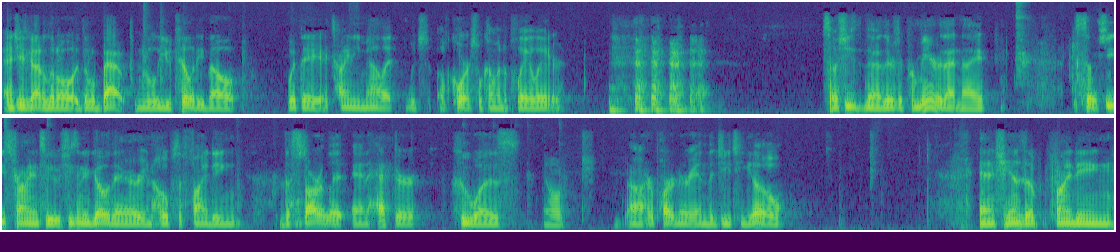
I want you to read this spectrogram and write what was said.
and she's got a little a little bat little utility belt with a, a tiny mallet, which of course will come into play later. So she's uh, there's a premiere that night. So she's trying to she's going to go there in hopes of finding the starlet and Hector, who was you know uh, her partner in the GTO, and she ends up finding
